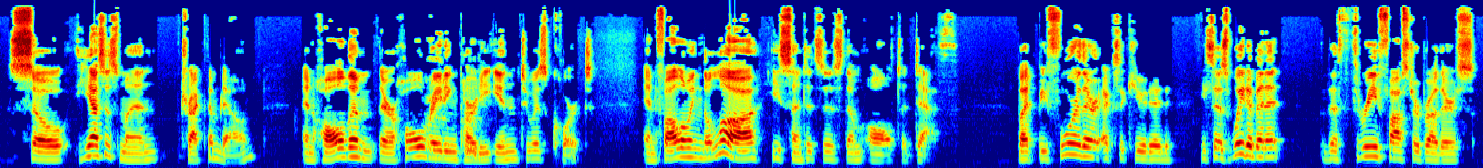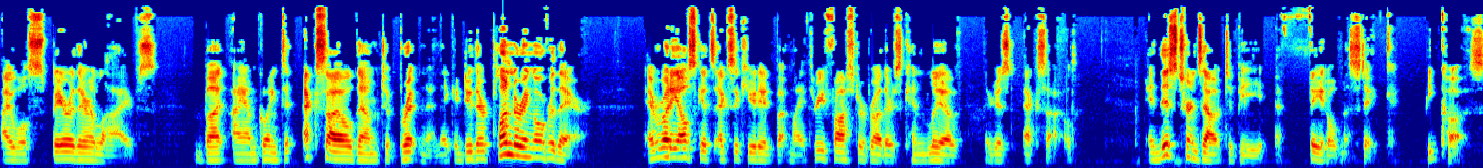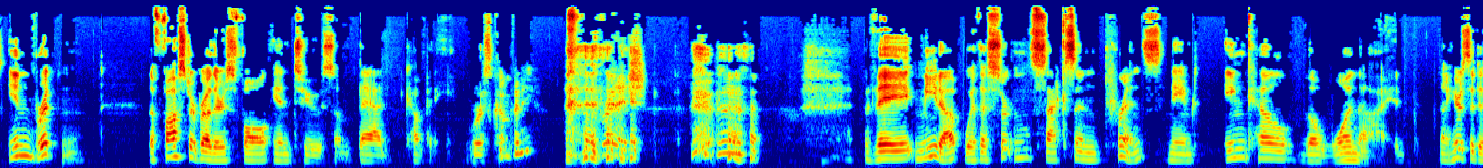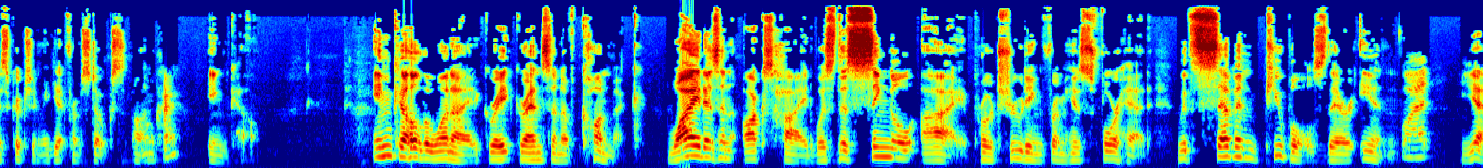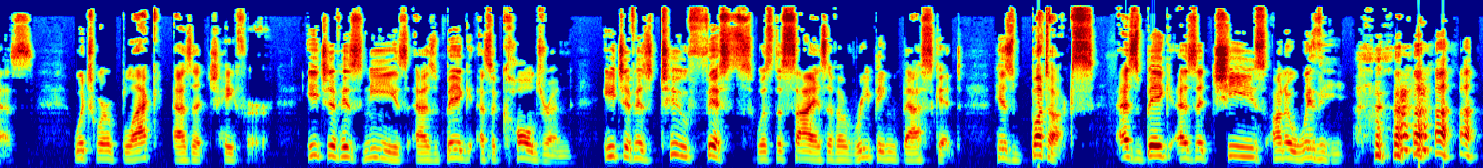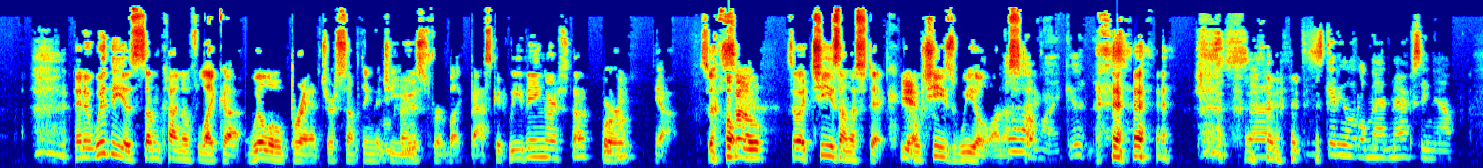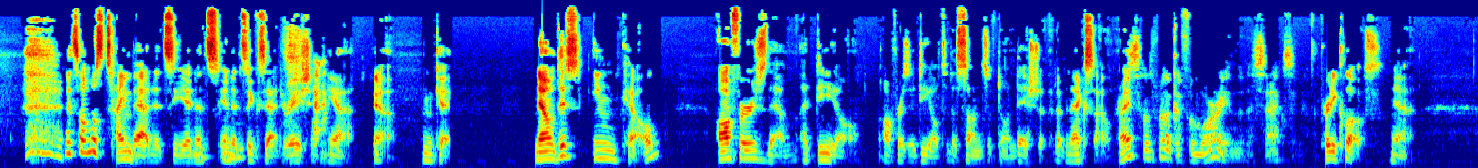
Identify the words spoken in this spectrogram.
So he has his men track them down and haul them their whole raiding party into his court. And following the law, he sentences them all to death. But before they're executed, he says, Wait a minute, the three foster brothers, I will spare their lives, but I am going to exile them to Britain, and they can do their plundering over there. Everybody else gets executed, but my three foster brothers can live. They're just exiled. And this turns out to be a fatal mistake, because in Britain, the foster brothers fall into some bad company. Worst company? The British. they meet up with a certain Saxon prince named Inkel the One-Eyed. Now here's the description we get from Stokes on Okay. Inkel. Inkel the One-Eyed, great-grandson of Conmec, wide as an ox hide was the single eye protruding from his forehead, with seven pupils therein. What? Yes, which were black as a chafer, each of his knees as big as a cauldron, each of his two fists was the size of a reaping basket, his buttocks as big as a cheese on a withy. and a withy is some kind of like a willow branch or something that you Okay. use for like basket weaving or stuff. Or Mhm. yeah. So, so So a cheese on a stick. Yeah. A cheese wheel on a Oh stick. Oh my goodness. This is, uh, this is getting a little Mad Maxy now. it's almost time banditsy in its in Mm-hmm. its exaggeration. Yeah, yeah. Okay. Now this Inkel offers them a deal. Offers a deal to the sons of Dondesha that have been exiled. Right? sounds more like a Fomorian than a Saxon. Pretty close. Yeah.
